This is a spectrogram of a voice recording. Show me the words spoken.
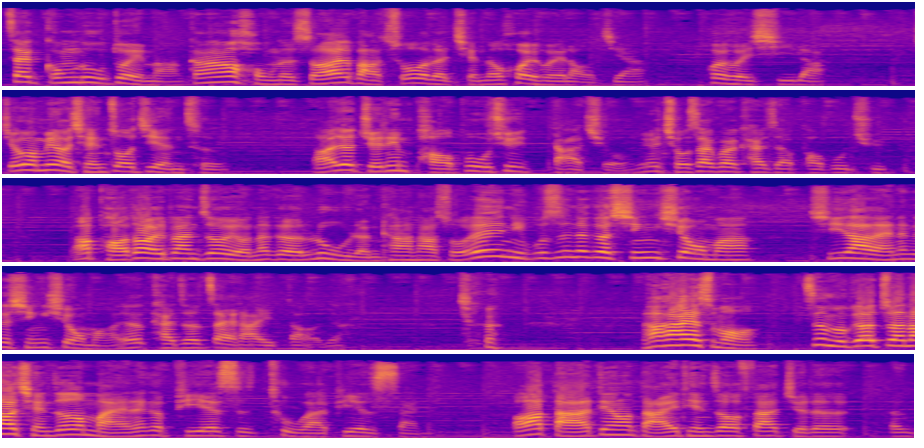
在公路队嘛，刚刚红的时候，他就把所有的钱都汇回老家，汇回希腊，结果没有钱坐计程车。然后就决定跑步去打球，因为球赛快开始要跑步去。然后跑到一半之后，有那个路人看到他说：“哎，你不是那个新秀吗？希腊来那个新秀嘛？”就开车载他一道这样。就，然后还有什么？字母哥赚到钱之后买那个 PS Two 还 PS 三，然后打了电动打一天之后，他觉得很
